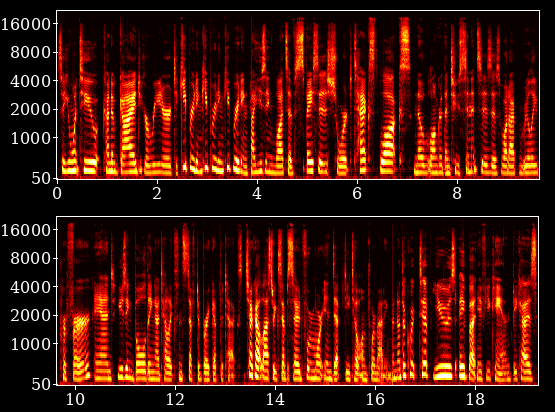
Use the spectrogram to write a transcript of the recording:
So, you want to kind of guide your reader to keep reading, keep reading, keep reading by using lots of spaces, short text blocks, no longer than two sentences is what I really prefer, and using bolding, italics, and stuff to break up the text. Check out last week's episode for more in depth detail on formatting. Another quick tip use a button if you can, because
